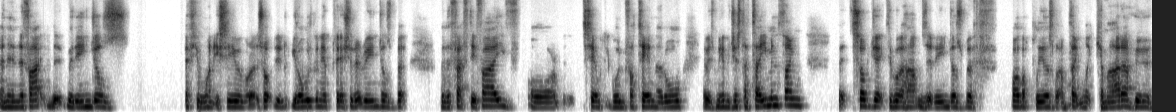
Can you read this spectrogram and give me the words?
and then the fact that with Rangers, if you want to say you're always going to have pressure at Rangers, but with the 55 or Celtic going for 10 in a row, it was maybe just a timing thing. But subject to what happens at Rangers with other players, like I'm thinking like Kamara, who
